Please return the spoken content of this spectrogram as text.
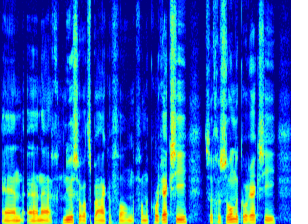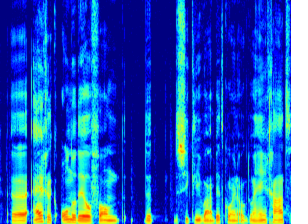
En nou ja, nu is er wat sprake van, van een correctie. Het een gezonde correctie. Eigenlijk onderdeel van de, cycli waar Bitcoin ook doorheen gaat.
